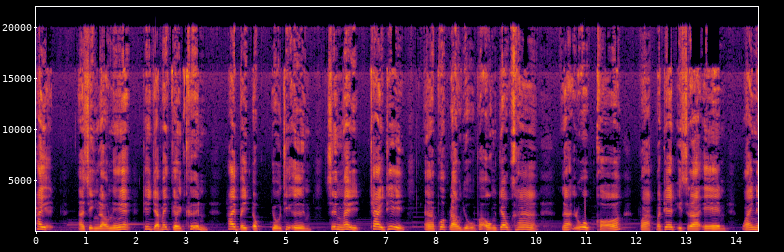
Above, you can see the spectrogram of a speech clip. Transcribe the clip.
ให้สิ่งเหล่านี้ ที่จะไม่เกิดขึ้น ให้ไปตกอยู่ที่อื่น ซึ่งไม่ใช่ที่พวกเราอยู่พระองค์เจ้าข้าและลูกขอฝากประเทศอิสราเอล ไว้ใน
